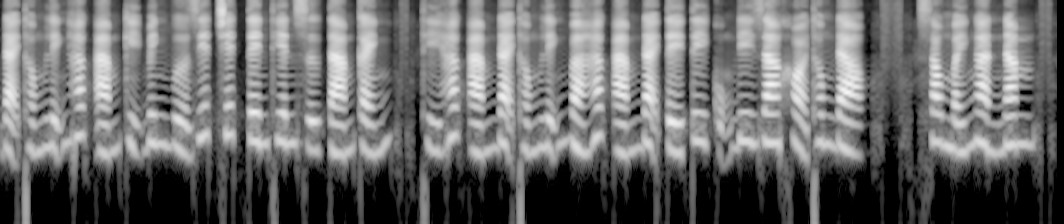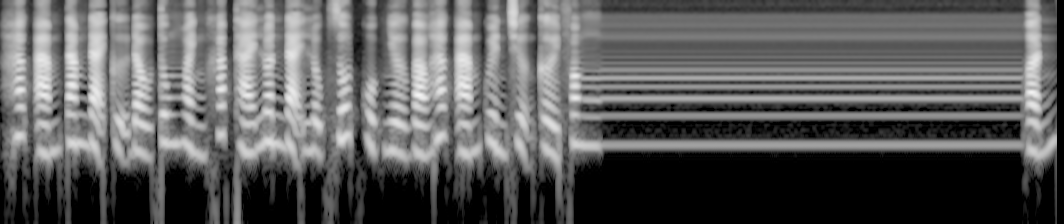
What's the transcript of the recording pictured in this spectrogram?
Đại thống lĩnh hắc ám kỵ binh vừa giết chết tên thiên sứ tám cánh, thì hắc ám đại thống lĩnh và hắc ám đại tế ti cũng đi ra khỏi thông đạo. Sau mấy ngàn năm, hắc ám tam đại cử đầu tung hoành khắp Thái Luân đại lục rốt cuộc nhờ vào hắc ám quyền trưởng cởi phong. Ấn,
